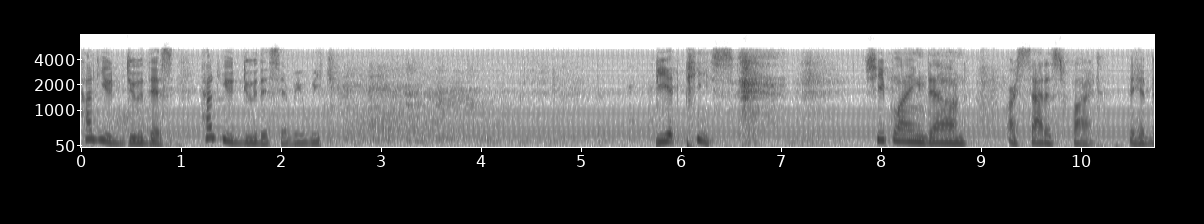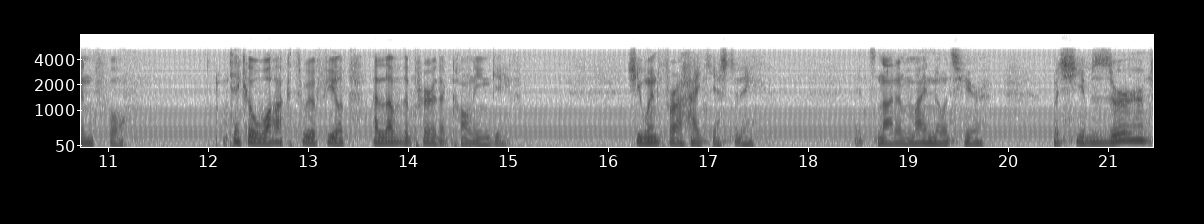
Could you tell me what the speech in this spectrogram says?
How do you do this? How do you do this every week? Be at peace. Sheep lying down are satisfied. They have been full. Take a walk through a field. I love the prayer that Colleen gave. She went for a hike yesterday. It's not in my notes here, but she observed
